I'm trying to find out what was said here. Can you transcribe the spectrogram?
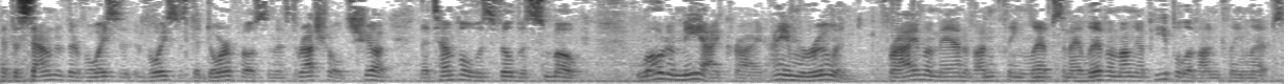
At the sound of their voices, voices, the doorposts and the threshold shook. The temple was filled with smoke. Woe to me, I cried. I am ruined, for I am a man of unclean lips, and I live among a people of unclean lips.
